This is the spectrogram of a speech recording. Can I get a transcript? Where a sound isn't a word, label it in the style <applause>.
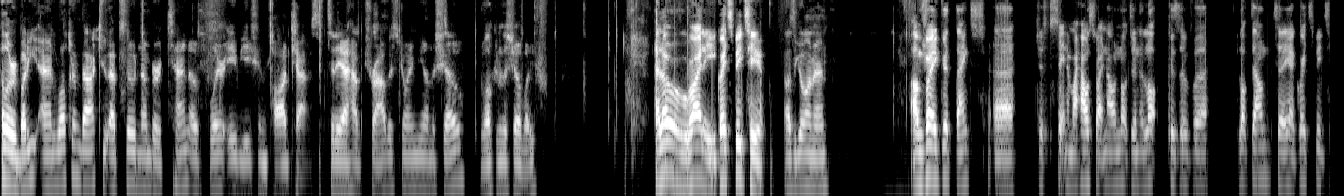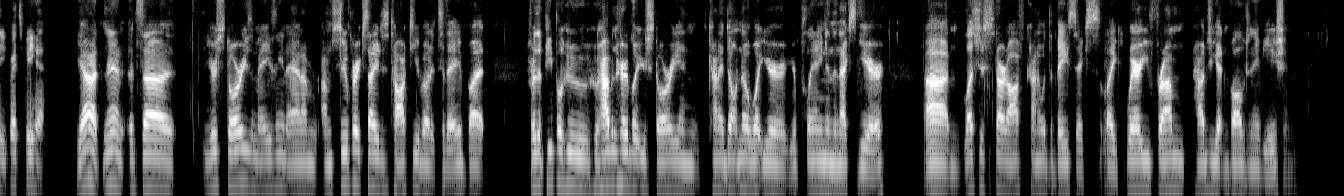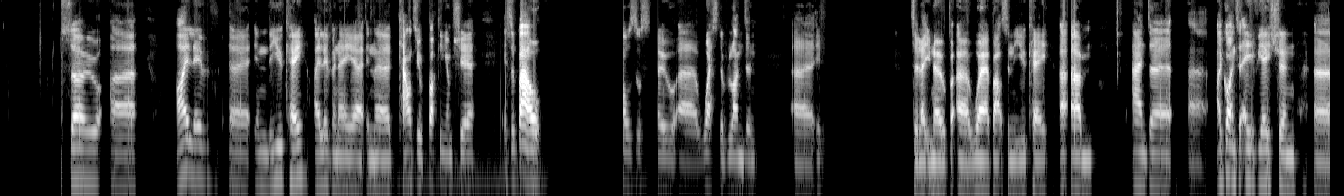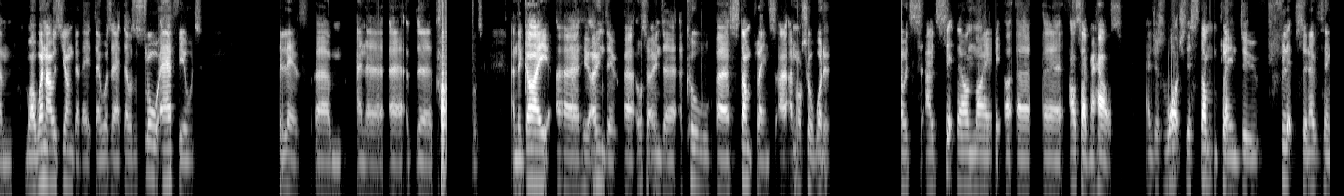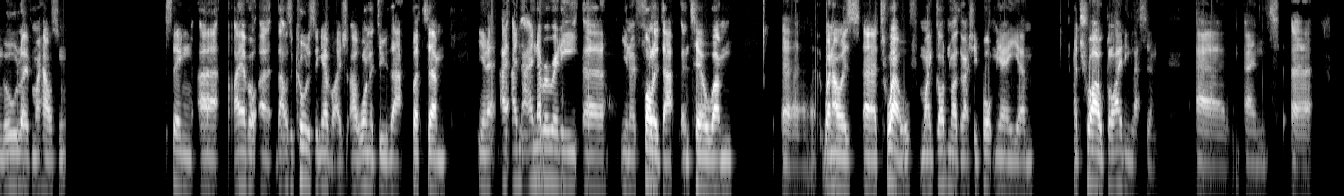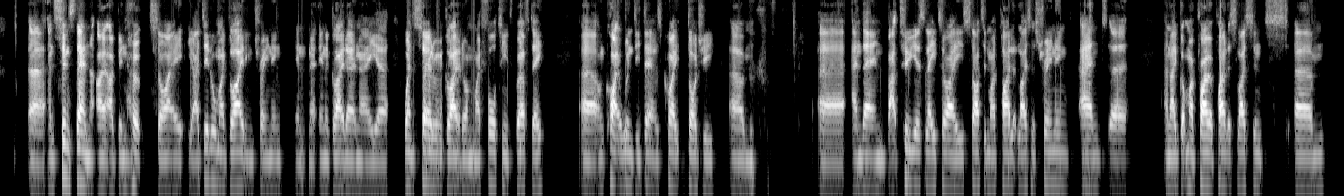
Hello, everybody, and welcome back to episode number 10 of Flare Aviation Podcast. Today I have Travis joining me on the show. Welcome to the show, buddy. Hello, Riley. Great to speak to you. How's it going, man? I'm very good, thanks. Uh, just sitting in my house right now, not doing a lot because of uh, lockdown. So yeah, great to speak to you. Great to be here. Yeah, man, it's uh your story's amazing and I'm I'm super excited to talk to you about it today, but for the people who who haven't heard about your story and kind of don't know what you're you're planning in the next year um, let's just start off kind of with the basics. Like where are you from? How did you get involved in aviation? So uh, i live uh, in the uk i live in a uh, in the county of buckinghamshire. It's about miles or so uh, west of london uh, if, to let you know uh, whereabouts in the uk um, and uh, I got into aviation. Um, well, when I was younger, they, there was a there was a small airfield to live, um, and uh, uh, the and the guy uh, who owned it uh, also owned a, a cool uh, stunt plane. So I, am not sure what it. I would I would sit there on my uh, uh, outside my house and just watch this stunt plane do flips and everything all over my house. And thing I ever that was the coolest thing ever. I just, I want to do that, but um, you know, I, I, I never really, uh, you know, followed that until um, uh, when I was uh, 12. My godmother actually bought me a um, a trial gliding lesson, um, and uh, uh, and since then I, have been hooked. So I yeah, I did all my gliding training in in a glider, and I uh, went solo in a glider on my 14th birthday uh, on quite a windy day. It was quite dodgy. Um, uh, and then about two years later, I started my pilot license training, and uh, and I got my private pilot's license um,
